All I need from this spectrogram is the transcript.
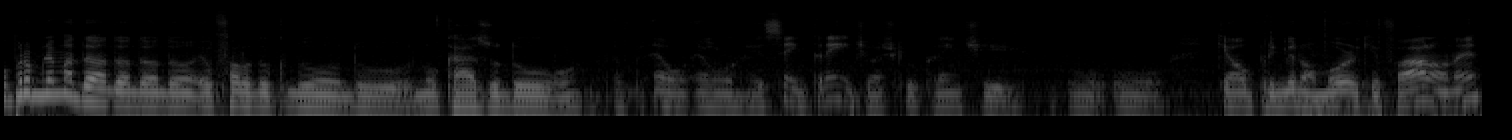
O problema do, do- do- eu falo do, do, do- no caso do é o, é o recém-crente, eu acho que o crente o, o- que é o primeiro amor que falam, né?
